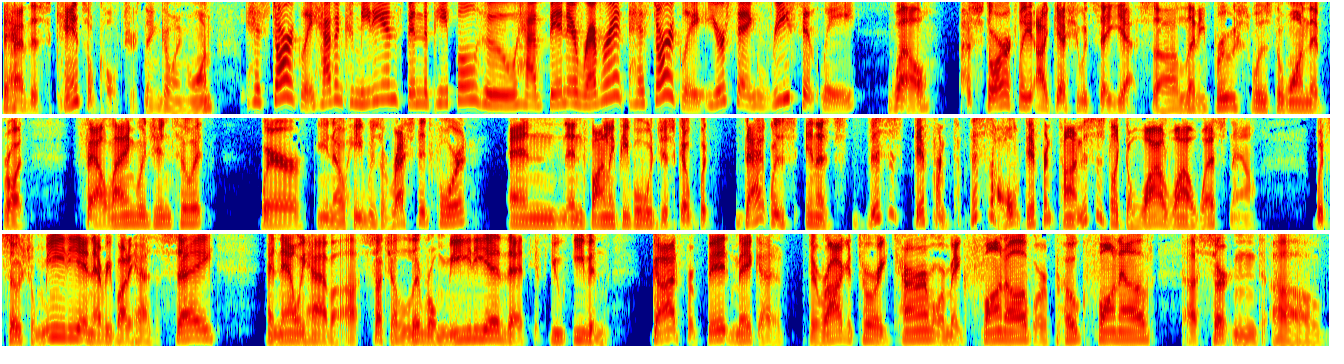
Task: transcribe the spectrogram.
they have this cancel culture thing going on. Historically, haven't comedians been the people who have been irreverent? Historically, you're saying recently. Well, historically, I guess you would say yes. Uh, Lenny Bruce was the one that brought foul language into it, where you know he was arrested for it, and and finally people would just go. But that was in a. This is different. This is a whole different time. This is like the wild, wild west now, with social media and everybody has a say. And now we have a, a, such a liberal media that if you even, God forbid, make a derogatory term or make fun of or poke fun of a certain, uh,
